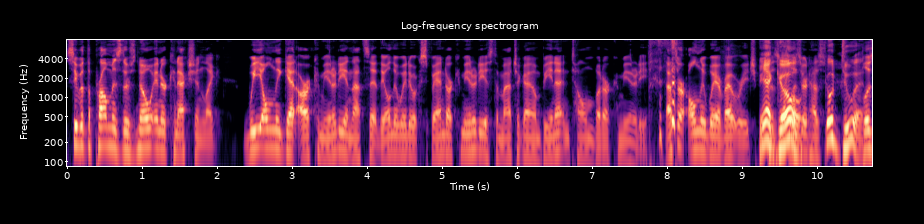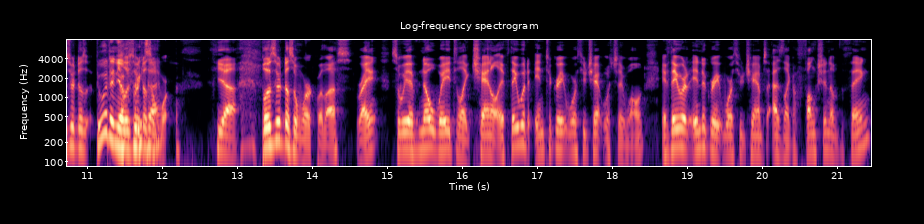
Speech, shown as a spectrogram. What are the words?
See, but the problem is there's no interconnection. Like we only get our community, and that's it. The only way to expand our community is to match a guy on BNet and tell him about our community. That's our only way of outreach. Yeah, go Blizzard has go do it. Blizzard does do it in your Blizzard free doesn't time. work. Yeah, Blizzard doesn't work with us, right? So we have no way to like channel. If they would integrate War Three Champ, which they won't, if they would integrate War Three Champs as like a function of the thing,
